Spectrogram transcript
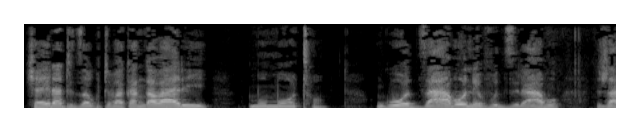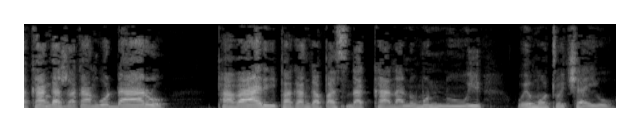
chairatidza kuti vakanga vari mumoto. Nguo dzavo nevhudzi ravo zvakanga zvakangodaro pavari pakanga pasina kana nomunhuwi wemoto chaiwo.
